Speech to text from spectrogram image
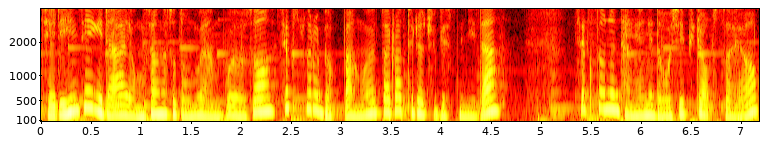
젤이 흰색이라 영상에서 너무 안 보여서 색소를 몇 방울 떨어뜨려 주겠습니다. 색소는 당연히 넣으실 필요 없어요.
